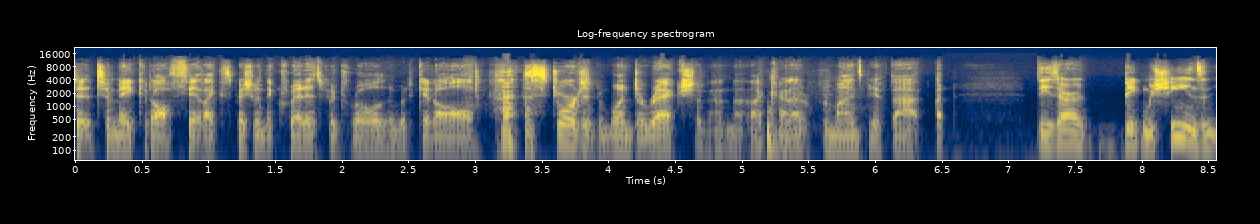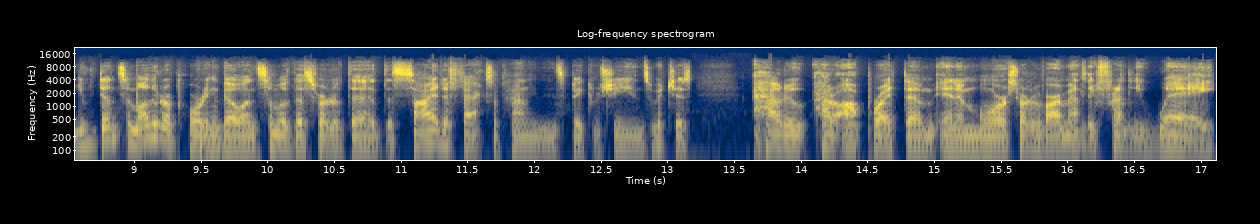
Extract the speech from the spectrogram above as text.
to, to make it all fit like especially when the credits would roll it would get all distorted in one direction and that kind of reminds me of that but these are big machines and you've done some other reporting though on some of the sort of the the side effects of handling these big machines which is how to how to operate them in a more sort of environmentally friendly way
